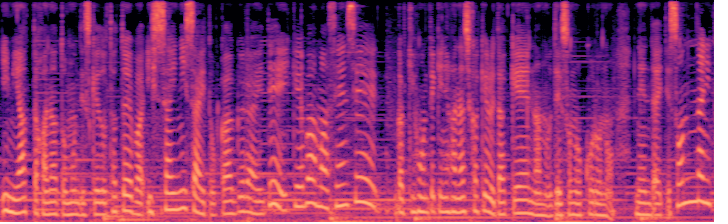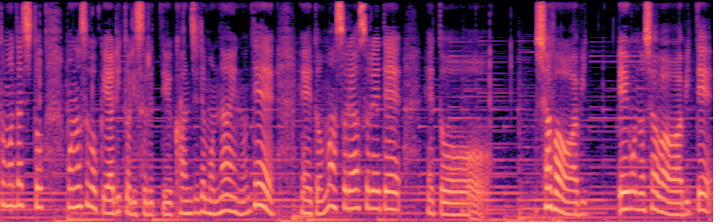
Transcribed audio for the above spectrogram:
意味あったかなと思うんですけど例えば1歳2歳とかぐらいで行けば、まあ、先生が基本的に話しかけるだけなのでその頃の年代って。そんなに友達とものすごくやり取りするっていう感じでもないので、えーとまあ、それはそれで、えーとシャワーを浴びて英語のシャワーを浴びて、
